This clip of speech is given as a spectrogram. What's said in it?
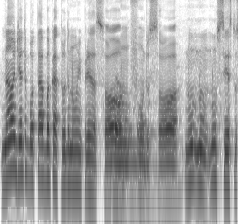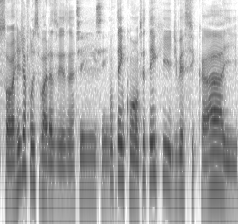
Não adianta botar a banca toda numa empresa só, Não, num não fundo dá. só, num, num, num cesto só. A gente já falou isso várias vezes, né? Sim, sim. Não tem como. Você tem que diversificar e.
